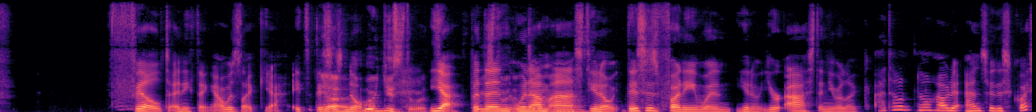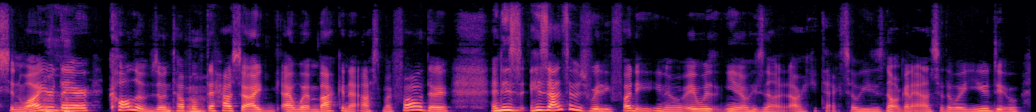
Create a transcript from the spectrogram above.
felt anything. I was like, yeah, it's this yeah, is normal. we're used to it Yeah, but We're used to it then when I'm asked, you know, this is funny when you know you're asked and you're like, I don't know how to answer this question. Why are there columns on top of the house? So I I went back and I asked my father, and his his answer was really funny. You know, it was you know he's not an architect, so he's not going to answer the way you do.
